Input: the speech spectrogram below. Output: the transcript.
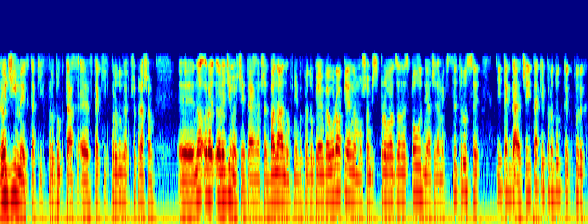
rodzimych, takich produktach, e, w takich produktach, przepraszam, e, no, ro, rodzimych, czyli tak jak na przykład bananów nie wyprodukują w Europie, no muszą być sprowadzone z południa, czy tam jakieś cytrusy i tak dalej. Czyli takie produkty, których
